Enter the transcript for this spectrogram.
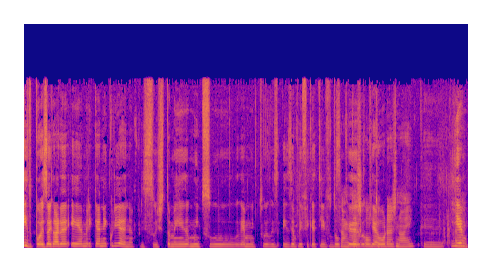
e depois agora é americana e coreana, por isso isto também é muito, é muito exemplificativo do São que... muitas do culturas, é... não é? E, é,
